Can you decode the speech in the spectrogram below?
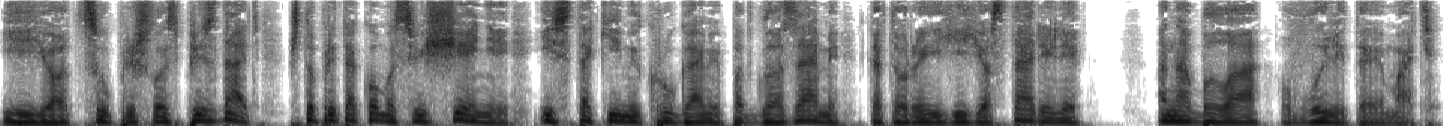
Ее отцу пришлось признать, что при таком освещении и с такими кругами под глазами, которые ее старили, она была вылитая мать.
